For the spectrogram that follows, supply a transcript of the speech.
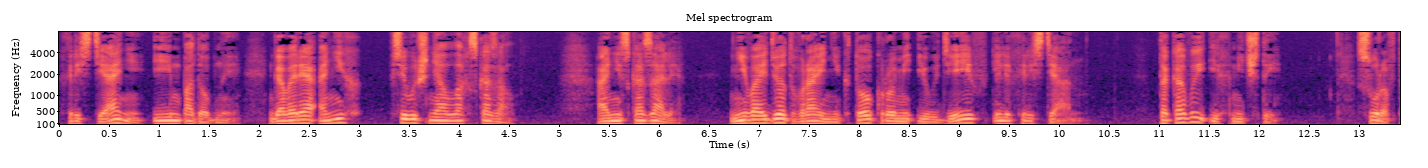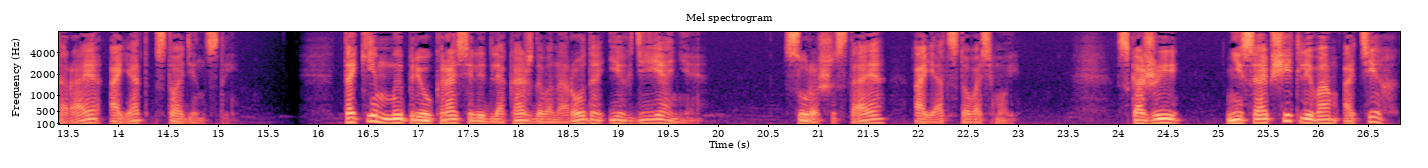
христиане и им подобные. Говоря о них, Всевышний Аллах сказал, «Они сказали, не войдет в рай никто, кроме иудеев или христиан. Таковы их мечты». Сура 2, аят 111. Таким мы приукрасили для каждого народа их деяния. Сура 6, аят 108. Скажи, не сообщить ли вам о тех,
